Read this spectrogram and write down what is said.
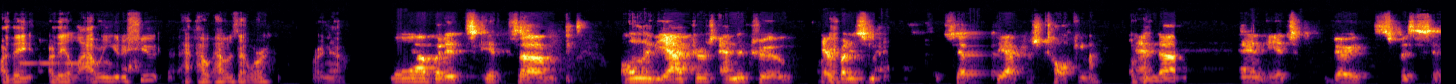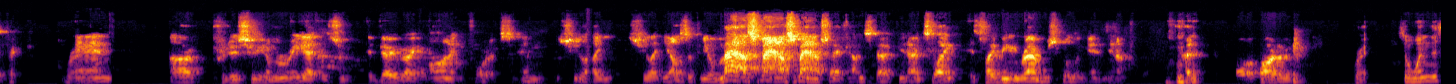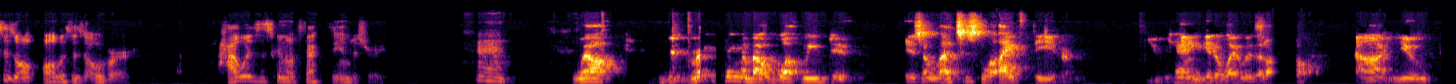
Are they are they allowing you to shoot? How how does that work right now? Yeah, but it's it's um, only the actors and the crew. Okay. Everybody's except the actors talking, okay. and uh, and it's very specific. Right. And our producer, you know, Maria, is very very on it for us, and she like she like yells at people, mass, mass, mass, that kind of stuff. You know, it's like it's like being in grammar school again. You know, but all a part of it. Right. So when this is all all this is over, how is this going to affect the industry? Hmm. Well, the great thing about what we do is unless it's live theater, you can get away with it all. Uh, you,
